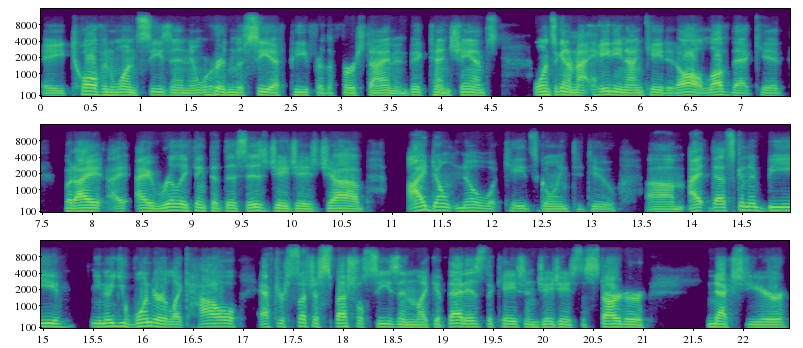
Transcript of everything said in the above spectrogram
a 12 and 1 season and we're in the CFP for the first time and Big Ten champs. Once again, I'm not hating on Cade at all. Love that kid, but I, I, I really think that this is JJ's job. I don't know what Cade's going to do. Um, I that's going to be, you know, you wonder like how after such a special season, like if that is the case and JJ's the starter, next year.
